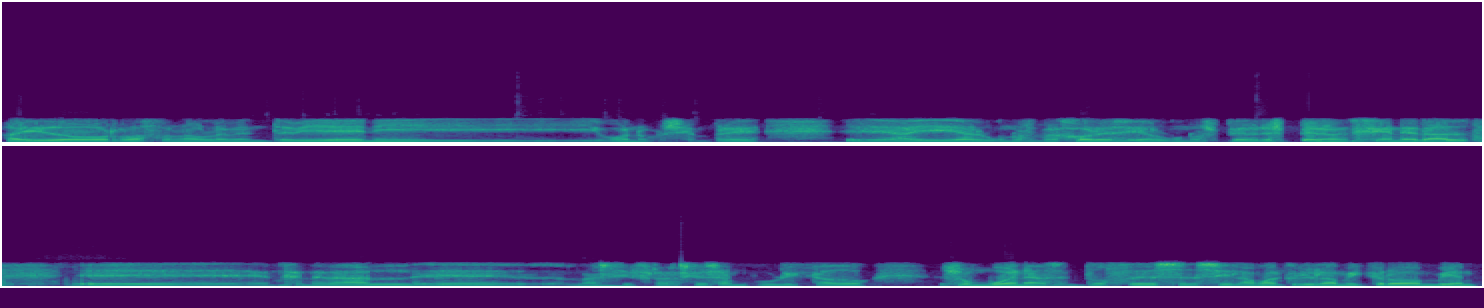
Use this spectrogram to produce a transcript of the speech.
ha ido razonablemente bien y, y bueno, pues siempre eh, hay algunos mejores y algunos peores, pero en general, eh, en general eh, las cifras que se han publicado son buenas. Entonces, si la macro y la micro van bien,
